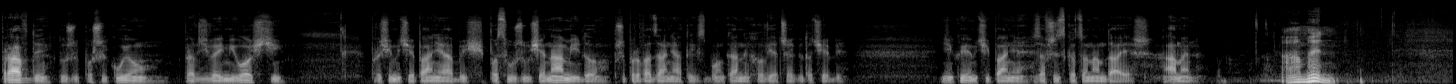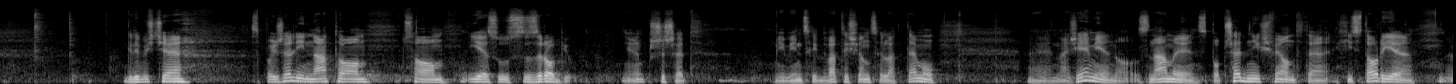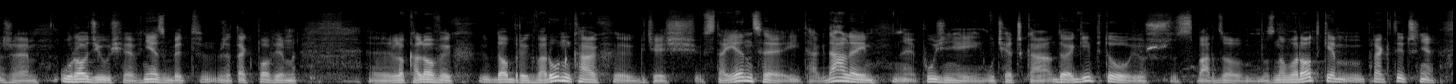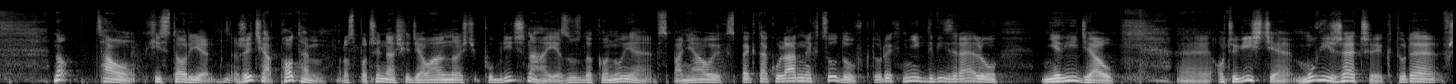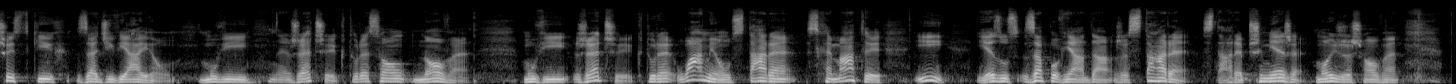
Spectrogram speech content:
prawdy, którzy poszukują prawdziwej miłości. Prosimy Cię, Panie, abyś posłużył się nami do przyprowadzania tych zbłąkanych owieczek do Ciebie. Dziękujemy Ci, Panie, za wszystko, co nam dajesz. Amen. Amen. Gdybyście spojrzeli na to, co Jezus zrobił, nie? przyszedł mniej więcej 2000 lat temu na ziemię. No, znamy z poprzednich świąt tę historię, że urodził się w niezbyt, że tak powiem, e, lokalowych, dobrych warunkach, e, gdzieś w Stajence i tak dalej. Później ucieczka do Egiptu, już z bardzo, z noworodkiem praktycznie. No, całą historię życia. Potem rozpoczyna się działalność publiczna, Jezus dokonuje wspaniałych, spektakularnych cudów, których nikt w Izraelu nie widział. E, oczywiście mówi rzeczy, które wszystkich zadziwiają. Mówi rzeczy, które są nowe. Mówi rzeczy, które łamią stare schematy i Jezus zapowiada, że stare, stare przymierze mojżeszowe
